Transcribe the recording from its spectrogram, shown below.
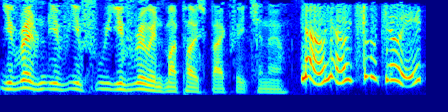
you've ruined, you've, you've, you've ruined my post bag feature now. No, no, still do it.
